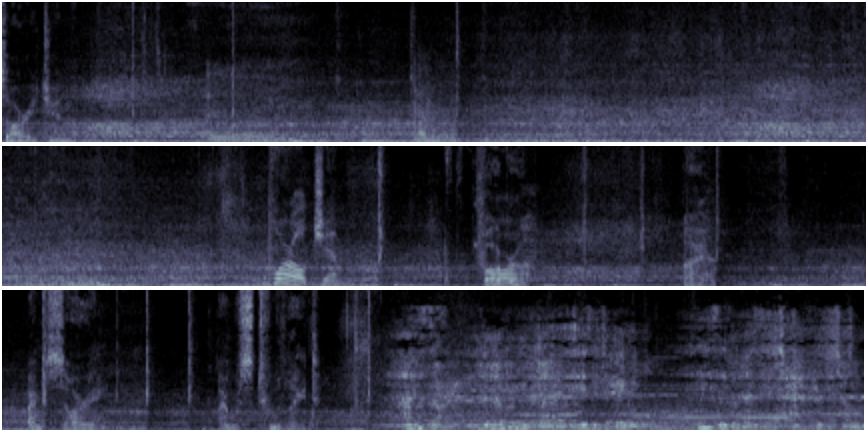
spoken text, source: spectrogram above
Sorry, Jim. Poor old Jim. Barbara. I. I'm sorry. I was too late. I'm sorry. The number you've dialed isn't available. Please leave a message after the tone.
